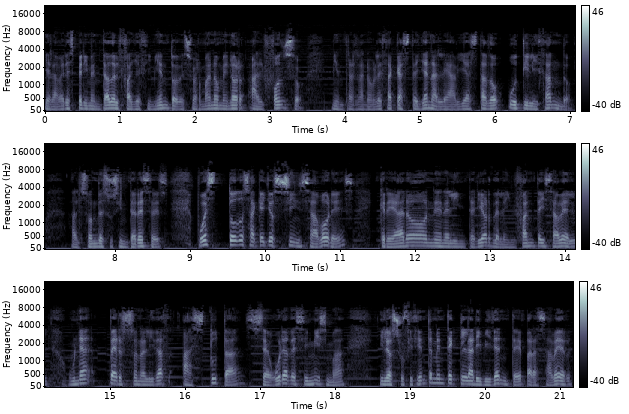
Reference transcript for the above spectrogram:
y el haber experimentado el fallecimiento de su hermano menor Alfonso, mientras la nobleza castellana le había estado utilizando al son de sus intereses, pues todos aquellos sinsabores crearon en el interior de la infanta Isabel una personalidad astuta, segura de sí misma y lo suficientemente clarividente para saber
